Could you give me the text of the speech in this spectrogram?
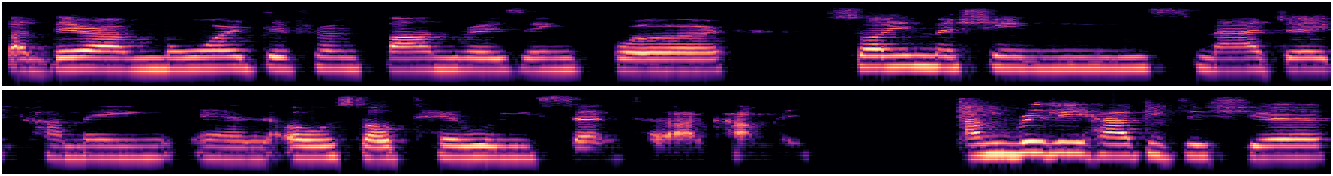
but there are more different fundraising for sewing machines, magic coming, and also tailoring center are coming. I'm really happy to share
